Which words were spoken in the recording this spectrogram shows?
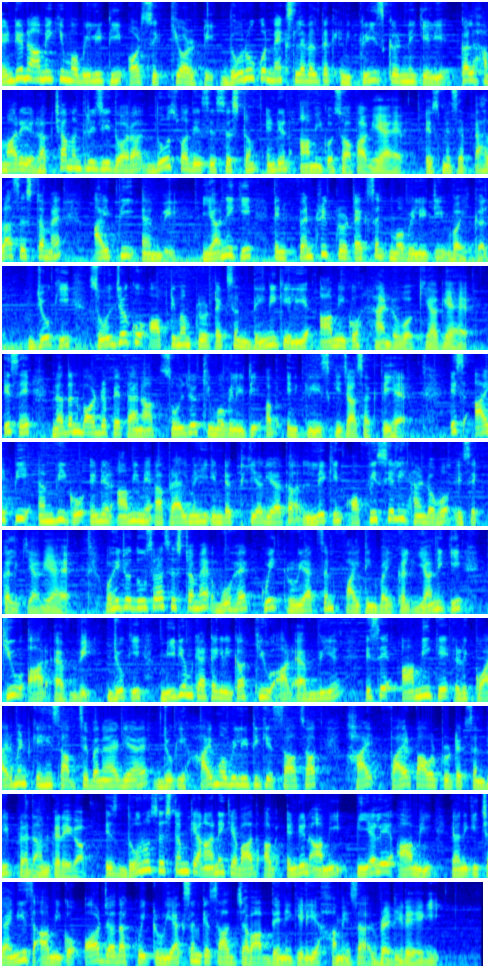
Indian army की mobility और security दोनों को नेक्स्ट लेवल तक इंक्रीज करने के लिए कल हमारे रक्षा मंत्री जी द्वारा दो स्वदेशी सिस्टम इंडियन आर्मी को सौंपा गया है। इसमें से पहला सिस्टम है आईपीएमवी यानी कि इन्फेंट्री प्रोटेक्शन मोबिलिटी व्हीकल जो कि सोल्जर को ऑप्टिमम प्रोटेक्शन देने के लिए आर्मी को हैंड ओवर किया गया है। इसे नदन बॉर्डर पर तैनात सोल्जर की मोबिलिटी अब इंक्रीज की जा सकती है। इस आईपीएमवी को इंडियन आर्मी में अप्रैल में ही इंडक्ट किया गया था, लेकिन ऑफिशियली हैंड ओवर इसे कल किया गया है। वहीं जो दूसरा सिस्टम है, वो है क्विक रिएक्शन फाइटिंग व्हीकल यानी कि QRFV जो कि मीडियम कैटेगरी का QRFV है। इसे आर्मी के रिक्वायरमेंट के हिसाब से बनाया गया है, जो कि हाई मोबिलिटी के साथ साथ हाई फायर पावर प्रोटेक्शन भी प्रदान करेगा। इस दोनों सिस्टम के आने के बाद अब इंडियन आर्मी पीएलए आर्मी यानी कि चाइनीज़ आर्मी को और ज़्यादा क्विक रिएक्शन के साथ जवाब देने के लिए हमेशा रेडी रहेगी।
